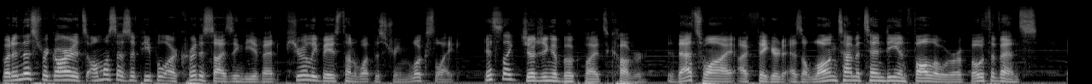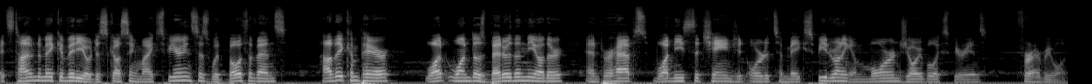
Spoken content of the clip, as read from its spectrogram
but in this regard, it's almost as if people are criticizing the event purely based on what the stream looks like. It's like judging a book by its cover. That's why I figured as a longtime attendee and follower of both events, it's time to make a video discussing my experiences with both events, how they compare, what one does better than the other, and perhaps what needs to change in order to make speedrunning a more enjoyable experience for everyone.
